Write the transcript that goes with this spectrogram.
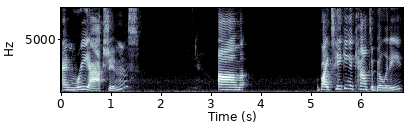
and reactions um by taking accountability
